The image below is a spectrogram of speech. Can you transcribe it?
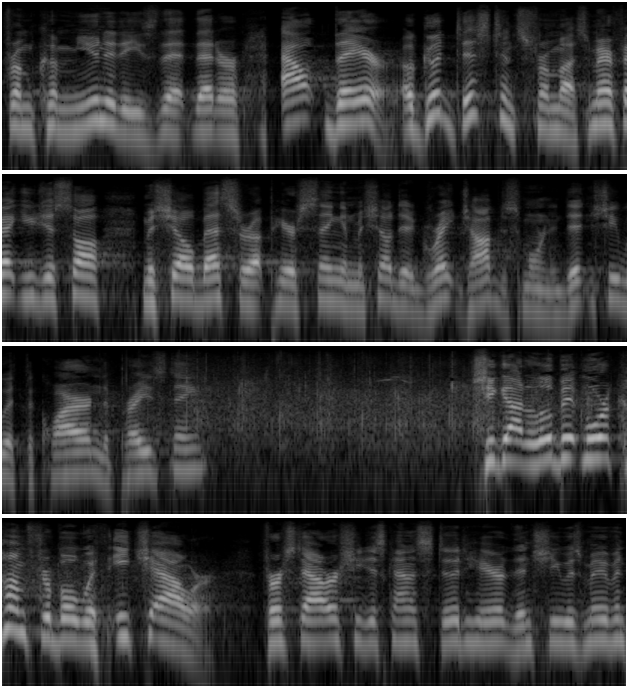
from communities that, that are out there, a good distance from us. Matter of fact, you just saw Michelle Besser up here singing. Michelle did a great job this morning, didn't she, with the choir and the praise team? She got a little bit more comfortable with each hour. First hour, she just kind of stood here. Then she was moving.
